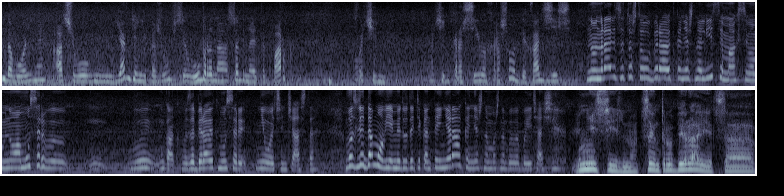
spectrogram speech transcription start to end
довольны. А чего? Я где не хожу, все убрано, особенно этот парк. Очень, очень красиво, хорошо отдыхать здесь. Ну, нравится то, что убирают, конечно, листья максимум, ну а мусор, вы- вы- ну как, забирают мусор не очень часто. Возле домов, я имею в виду вот эти контейнера, конечно, можно было бы и чаще. Не сильно. Центр убирается, а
